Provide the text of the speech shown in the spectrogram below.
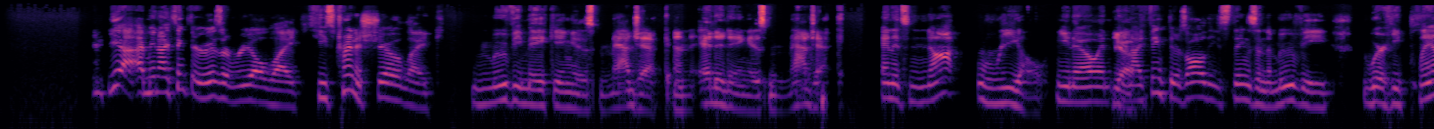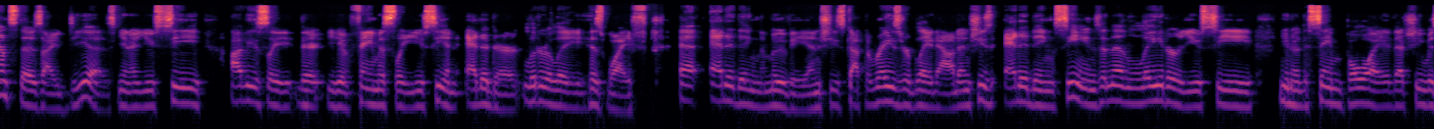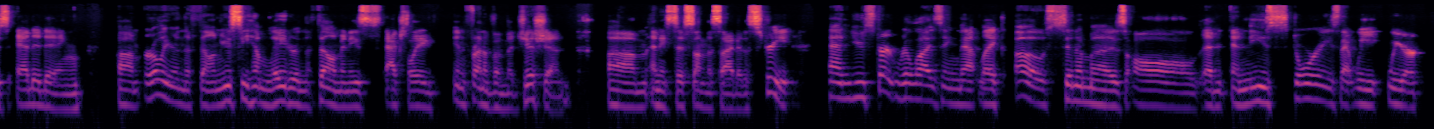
Yeah, I mean, I think there is a real like he's trying to show like movie making is magic and editing is magic, and it's not real, you know. And Yeah. and I think there's all these things in the movie where he plants those ideas. You know, you see obviously there you know famously you see an editor, literally his wife, e- editing the movie, and she's got the razor blade out and she's editing scenes, and then later you see you know the same boy that she was editing um, earlier in the film. You see him later in the film, and he's actually in front of a magician, um, and he sits on the side of the street. And you start realizing that, like, oh, cinema is all, and and these stories that we we are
